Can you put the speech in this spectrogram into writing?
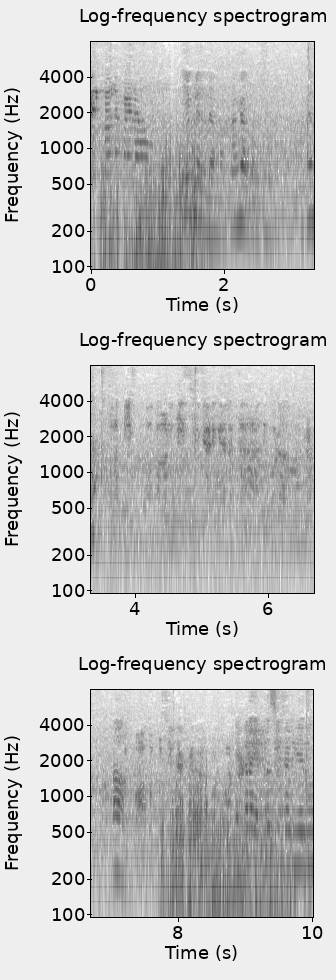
పిల్లలు మేడం ఏం లేదులే అమ్మా కంగారు పడుతున్నాడు ఓకేనా వాళ్ళకి వాళ్ళకి సీట్ అడిగారట అది కూడా మాట్లాడుతున్నాం ఆ, ఏం లేదులేమ్మా అడిగారు అది కూడా ఎక్కడ ఎక్కడ సీట్ అడిగారు?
